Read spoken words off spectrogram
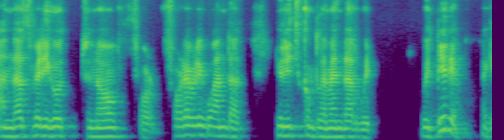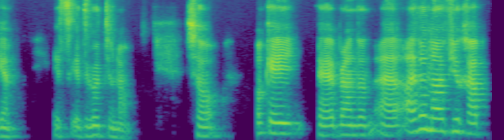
And that's very good to know for, for everyone that you need to complement that with, with video. Again, it's, it's good to know. So, okay, uh, Brandon, uh, I don't know if you have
